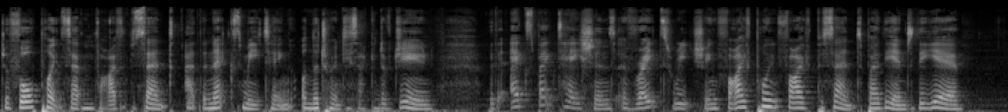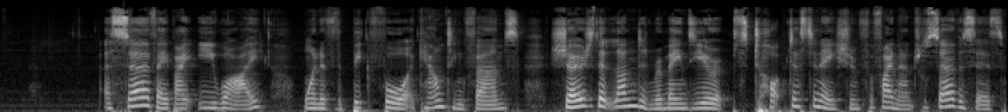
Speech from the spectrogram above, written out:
to 4.75% at the next meeting on the 22nd of June, with expectations of rates reaching 5.5% by the end of the year. A survey by EY, one of the big four accounting firms, showed that London remains Europe's top destination for financial services.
